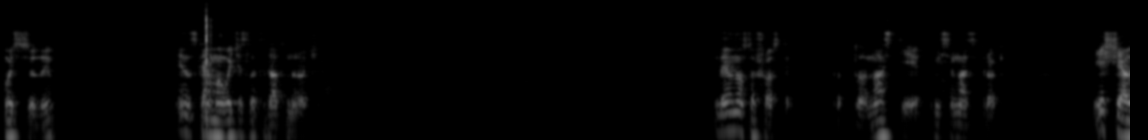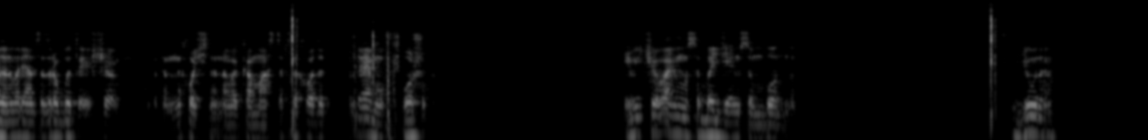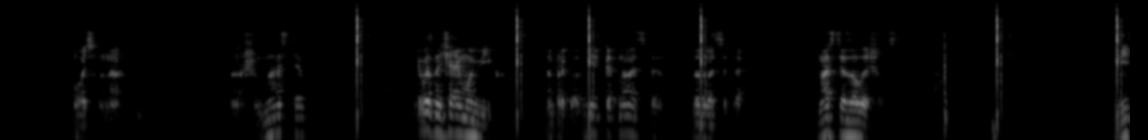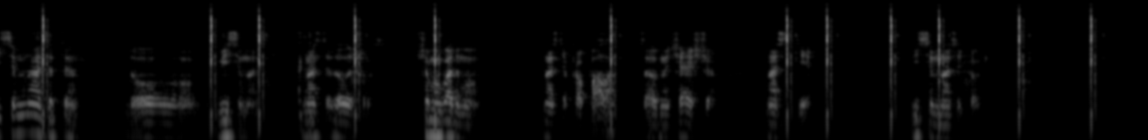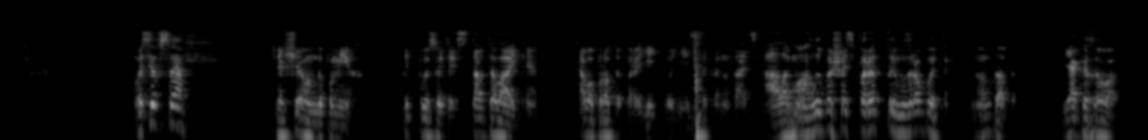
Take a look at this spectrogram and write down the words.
ось сюди. І натискаємо вичислити дату народження. 96. Тобто Насті 18 років. Є ще один варіант це зробити, якщо ви там не хочете на ВК Master заходити. Вставляємо в пошук. І відчуваємо себе Джеймсом Бондом. Люда. Ось вона. Наша Настя. І визначаємо вік. Наприклад, від 15 до 20. Настя залишилась. Від 17 до 18. Настя залишилась. Якщо ми введемо Настя пропала, це означає, що Насті 18 років. Ось і все. Якщо я вам допоміг, підписуйтесь, ставте лайки. Або просто перейдіть по одній з цих анотацій. Але могли би щось перед тим зробити. Ну добре. Дякую за увагу.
